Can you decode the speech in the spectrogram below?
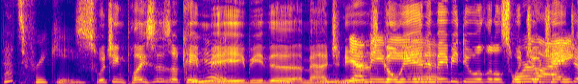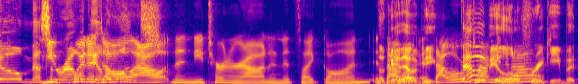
that's freaky Switching places, okay. Yeah. Maybe the Imagineers go maybe, in and uh, maybe do a little or switcho like changeo, messing you around put with a the doll other ones. out and then you turn around and it's like gone is okay, that, that what, would be is that what we're that would be a talking little about? freaky, but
